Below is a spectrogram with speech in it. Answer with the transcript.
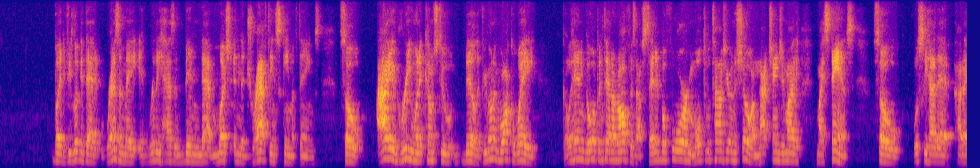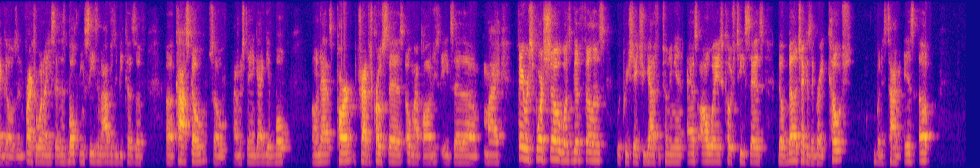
But if you look at that resume, it really hasn't been that much in the drafting scheme of things. So I agree when it comes to Bill. If you're going to walk away, go ahead and go up into that office. I've said it before multiple times here on the show. I'm not changing my my stance. So we'll see how that how that goes. And Fracture One, he said it's bulking season, obviously because of uh, Costco. So I understand got to get bulk on that part. Travis Crow says, "Oh, my apologies." He said, uh, "My favorite sports show was Goodfellas. We appreciate you guys for tuning in. As always, Coach T says Bill Belichick is a great coach, but his time is up.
